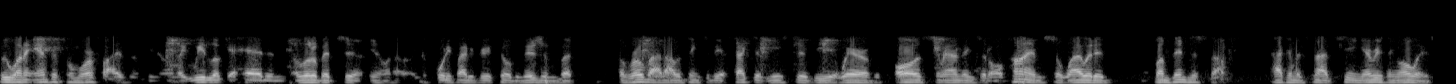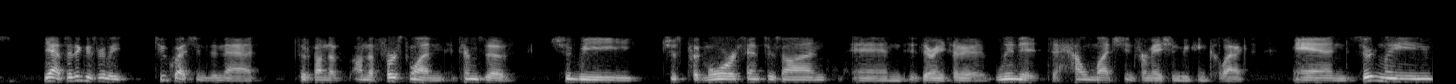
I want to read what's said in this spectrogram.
we want to anthropomorphize them. You know, like we look ahead and a little bit to you know like a 45 degree field of vision, but a robot, I would think, to be effective, needs to be aware of all its surroundings at all times. So why would it bump into stuff? How come it's not seeing everything always? Yeah, so I think there's really two questions in that. Sort of on the on the first one, in terms of should we just put more sensors on? And is there any sort of limit to how much information we can collect? And certainly,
